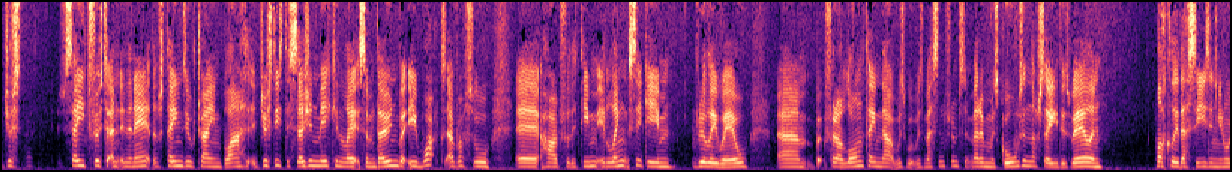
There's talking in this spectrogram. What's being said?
just side foot it into the net. There's times he'll try and blast. it. Just his decision making lets him down, but he works ever so uh, hard for the team. He links the game really well. Um, but for a long time, that was what was missing from St Mirren was goals in their side as well. And luckily this season, you know,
